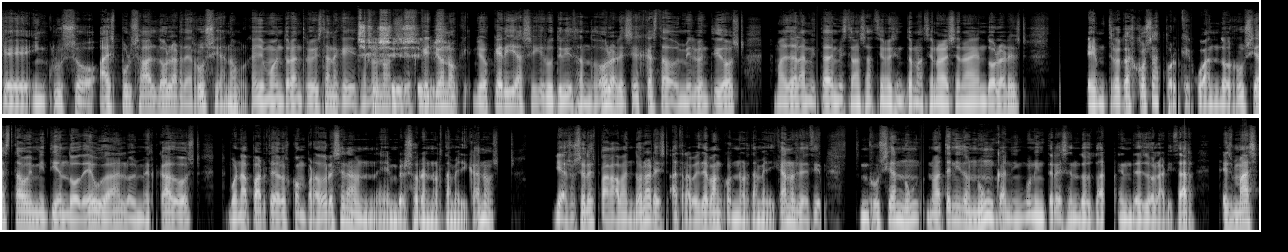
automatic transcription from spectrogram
que incluso ha expulsado al dólar de Rusia, ¿no? Porque hay un momento en la entrevista en el que dice, no, no, si es que yo no, yo quería seguir utilizando dólares, si es que hasta 2022 más de la mitad de mis transacciones internacionales eran en dólares, entre otras cosas porque cuando Rusia estaba emitiendo deuda en los mercados, buena parte de los compradores eran inversores norteamericanos y a eso se les pagaba en dólares a través de bancos norteamericanos. Es decir, Rusia no, ha tenido nunca ningún interés en, en, desdolarizar. Es más,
